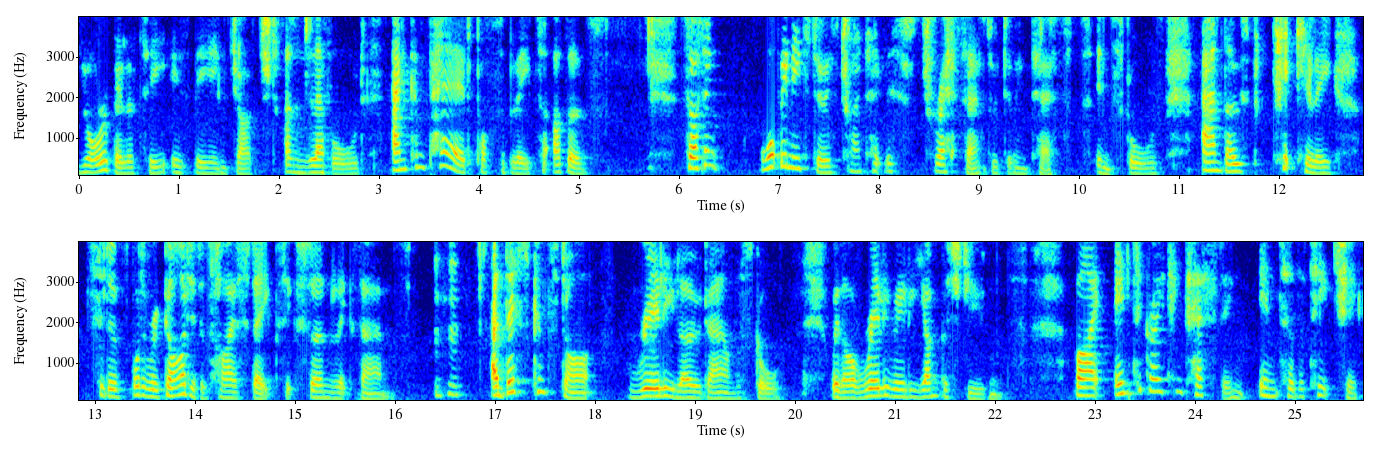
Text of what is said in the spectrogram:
your ability is being judged and levelled and compared possibly to others. So I think what we need to do is try and take this stress out of doing tests in schools and those particularly sort of what are regarded as higher stakes external exams. Mm-hmm. And this can start really low down the school with our really, really younger students by integrating testing into the teaching.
